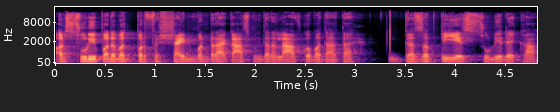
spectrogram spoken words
और सूर्य पर्वत पर फिशाइन बन रहा है, आकस्मिक धनलाभ को बताता है। गजब की ये सूर्य रेखा,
